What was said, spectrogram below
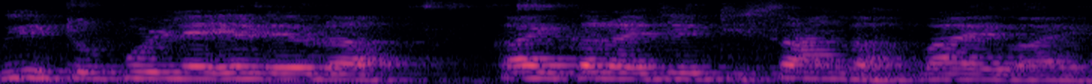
भेटू पडल्या येड्याला. काय करायचे ती सांगा. Bye bye.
